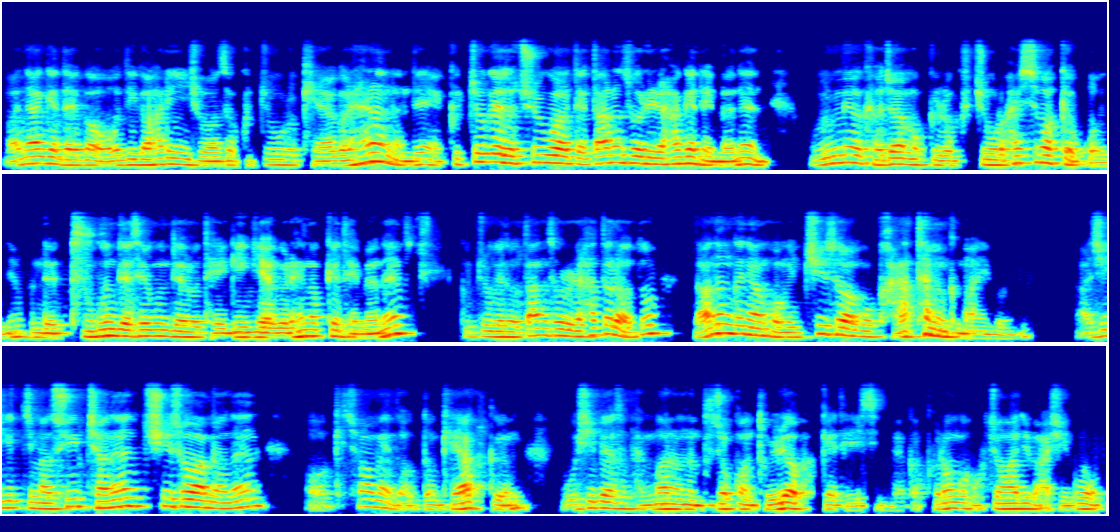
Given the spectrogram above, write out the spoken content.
만약에 내가 어디가 할인이 좋아서 그쪽으로 계약을 해놨는데 그쪽에서 출고할 때 다른 소리를 하게 되면은 울며 겨자 먹기로 그쪽으로 할 수밖에 없거든요. 근데 두 군데 세 군데로 대기 계약을 해놓게 되면은 그쪽에서 딴 소리를 하더라도 나는 그냥 거기 취소하고 갈아타면 그만이거든요. 아시겠지만 수입차는 취소하면은 어, 처음에 넣었던 계약금 50에서 100만 원은 무조건 돌려받게 돼 있습니다. 그러니까 그런 거 걱정하지 마시고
